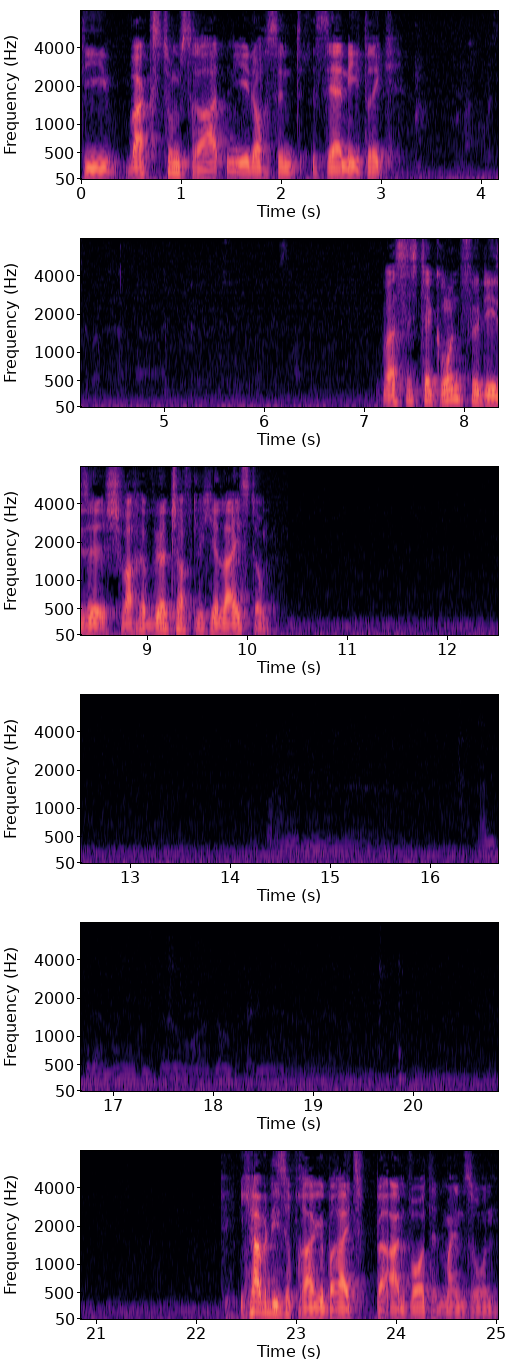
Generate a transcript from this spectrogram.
Die Wachstumsraten jedoch sind sehr niedrig. Was ist der Grund für diese schwache wirtschaftliche Leistung? Ich habe diese Frage bereits beantwortet, mein Sohn.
